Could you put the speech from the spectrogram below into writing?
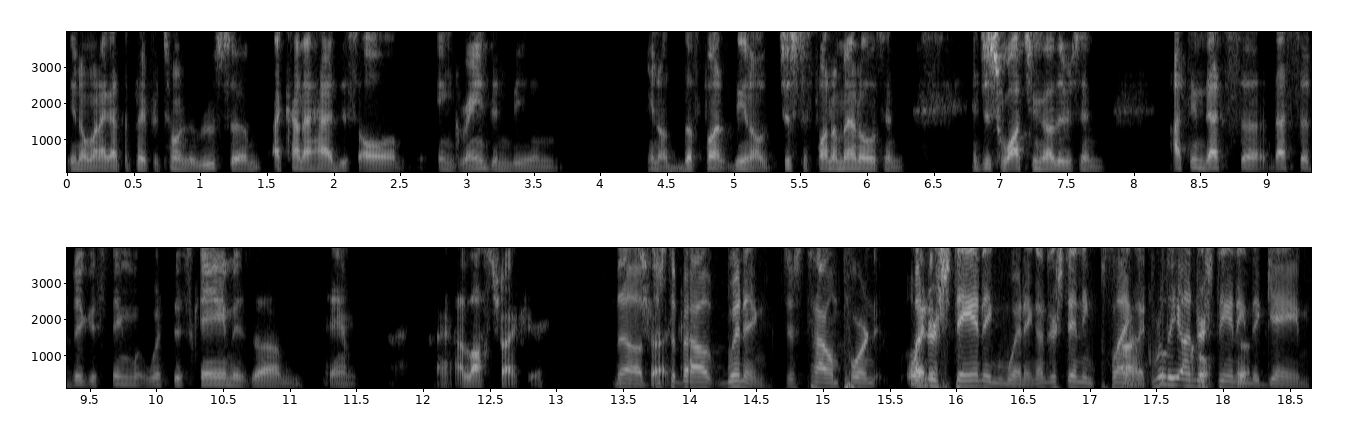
you know when I got to play for Tony La Russa, I kind of had this all ingrained in me, and you know the fun, you know, just the fundamentals and and just watching others and I think that's uh, that's the biggest thing with, with this game is um damn I, I lost track here. No, just about winning, just how important winning. understanding winning, understanding playing, right. like really understanding cool. the game.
